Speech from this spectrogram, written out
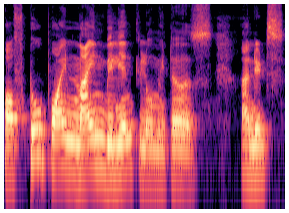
of 2.9 billion kilometers. And it's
